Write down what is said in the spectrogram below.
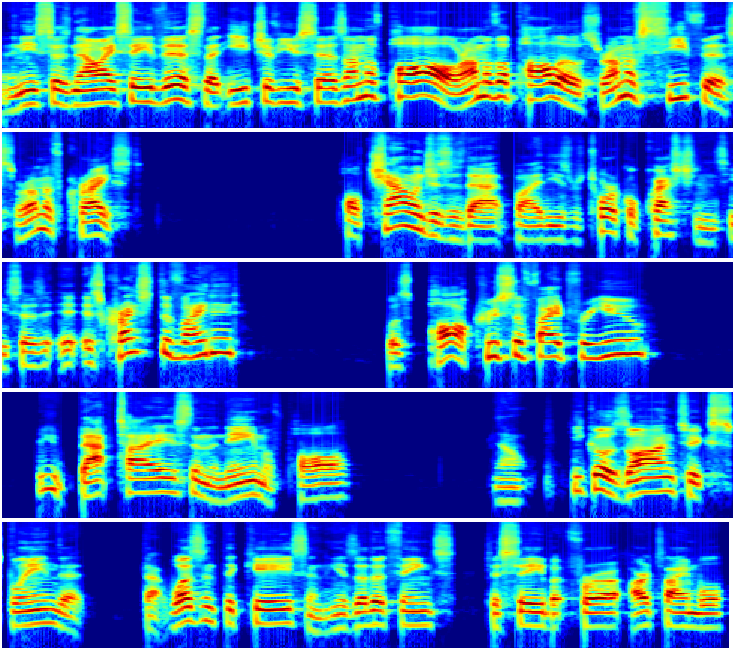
And he says, Now I say this that each of you says, I'm of Paul, or I'm of Apollos, or I'm of Cephas, or I'm of Christ. Paul challenges that by these rhetorical questions. He says, Is Christ divided? Was Paul crucified for you? Were you baptized in the name of Paul? Now, he goes on to explain that that wasn't the case, and he has other things to say, but for our, our time, we'll,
